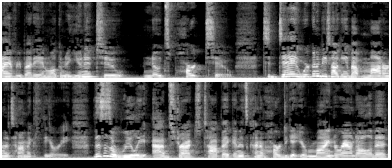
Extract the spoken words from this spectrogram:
Hi, everybody, and welcome to Unit 2 Notes Part 2. Today, we're going to be talking about modern atomic theory. This is a really abstract topic, and it's kind of hard to get your mind around all of it.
